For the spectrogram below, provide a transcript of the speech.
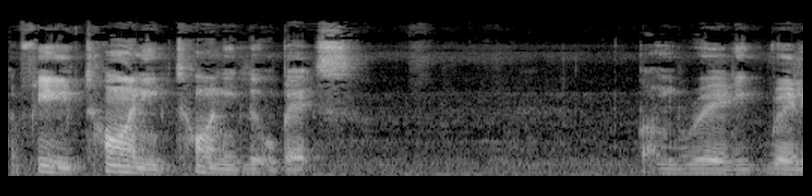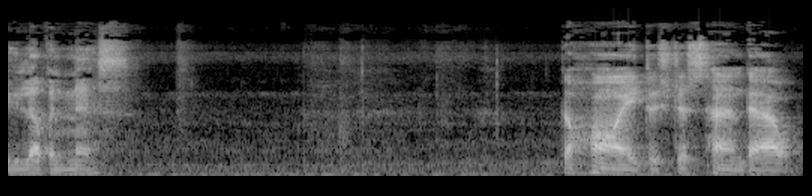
a few tiny, tiny little bits but I'm really, really loving this. The hide has just turned out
